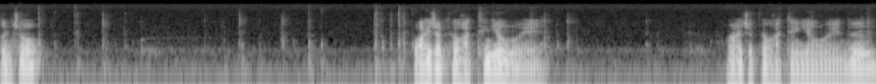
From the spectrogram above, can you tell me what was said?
먼저 y좌표 같은 경우에 y좌표 같은 경우에는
